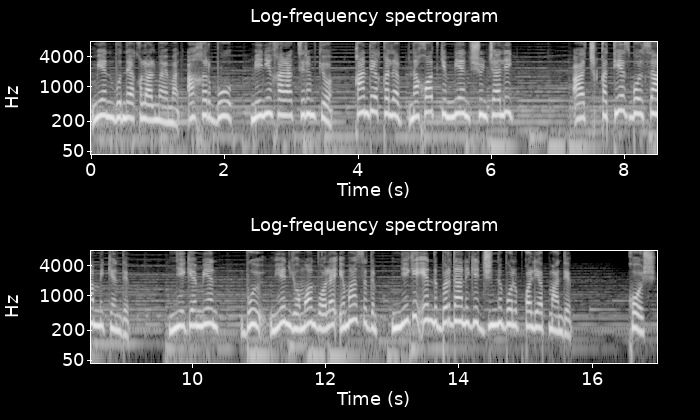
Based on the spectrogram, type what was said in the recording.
men bunday qilolmayman. Axir bu mening xarakterimku. Qanday qilib nahotki men shunchalik achchiqqa tez bo'lsammikin deb. Nega men bu men yomon bola emas edim. Nega endi birdaniga jinni bo'lib qolyapman deb. Xo'sh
